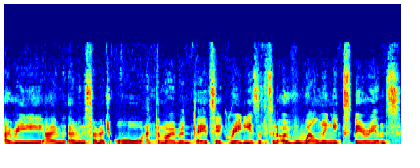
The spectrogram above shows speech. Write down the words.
I, really, I'm, I'm in so much awe at the moment. It's, it really is, it's an overwhelming experience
